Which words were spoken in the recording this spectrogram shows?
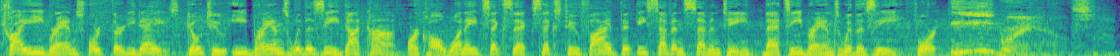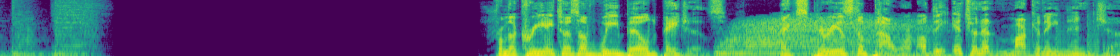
Try eBrandz for 30 days. Go to eBrandsWithAZ.com or call 1 625 5717. That's eBrandz with a Z for eBrandz. From the creators of We Build Pages, experience the power of the Internet Marketing Ninja.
